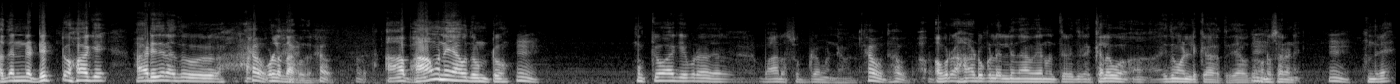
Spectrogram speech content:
ಅದನ್ನ ಡಿಟ್ಟು ಹಾಗೆ ಹಾಡಿದರೆ ಅದು ಒಳ್ಳೆದಾಗೋದಿಲ್ಲ. ಆ ಭಾವನೆ ಯಾವುದುಂಟು? ಮುಖ್ಯವಾಗಿ ಇವರ ಬಾಲಸುಬ್ರಹ್ಮಣ್ಯ ಅವರು. ಹೌದು ಹೌದು. ಅವರ ಹಾಡುಗಳಲ್ಲಿ ನಾವೇನು ಅಂತ ಹೇಳಿದ್ರೆ ಕೆಲವು ಇದು ಮಾಡ್ಲಿಕ್ಕೆ ಆಗ್ತದೆ ಯಾವುದು? ಅನುಸರಣೆ. ಅಂದ್ರೆ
